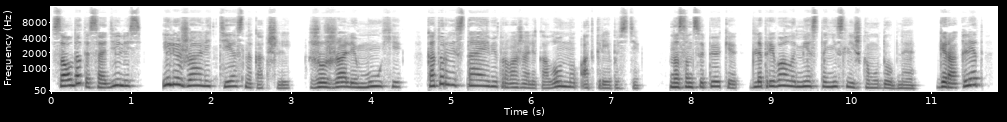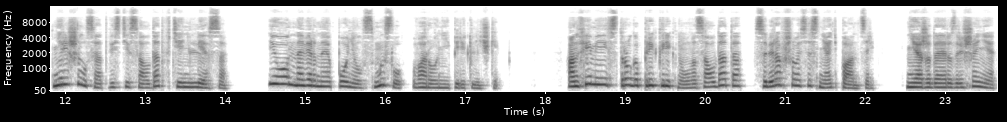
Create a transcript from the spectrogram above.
Солдаты садились и лежали тесно, как шли. Жужжали мухи, которые стаями провожали колонну от крепости. На санцепёке для привала место не слишком удобное. Гераклет не решился отвести солдат в тень леса, и он, наверное, понял смысл вороньей переклички. Анфимий строго прикрикнул на солдата, собиравшегося снять панцирь. Не ожидая разрешения,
